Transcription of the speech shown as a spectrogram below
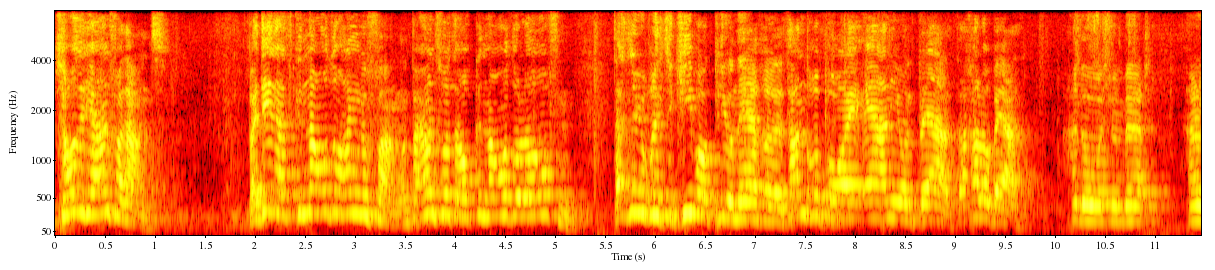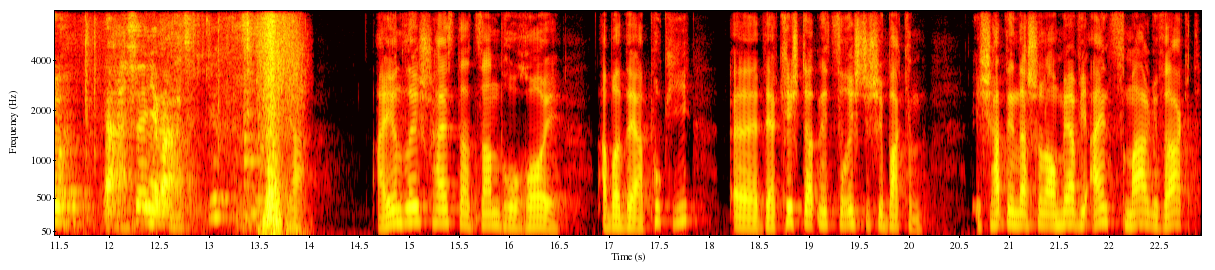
Schau sie dir an, verdammt. Bei denen hat es genauso angefangen und bei uns wird es auch genauso laufen. Das sind übrigens die Keyboard-Pioniere, Sandro Boy, Ernie und Bert. Sag hallo, Bert. Hallo, ich bin Bert. Hallo. Ja, schön gemacht. Ja, eigentlich heißt das Sandro Roy, aber der Pucki, äh, der kriegt das nicht so richtig gebacken. Ich hatte ihm das schon auch mehr wie eins Mal gesagt,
